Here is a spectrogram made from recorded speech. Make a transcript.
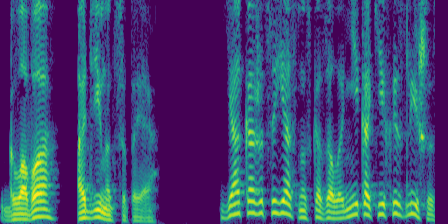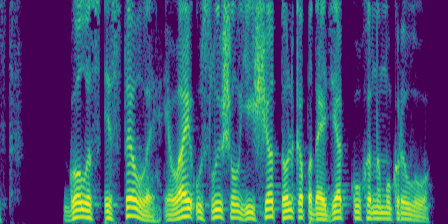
Глава одиннадцатая «Я, кажется, ясно сказала, никаких излишеств». Голос Эстеллы Элай услышал еще только подойдя к кухонному крылу.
